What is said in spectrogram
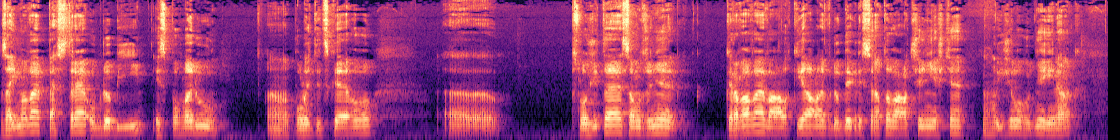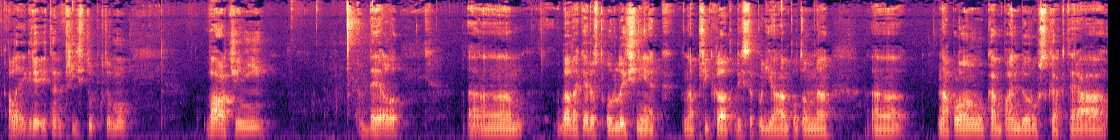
zajímavé pestré období i z pohledu politického. Složité, samozřejmě krvavé války, ale v době, kdy se na to válčení ještě nahlíželo hodně jinak, ale i kdy i ten přístup k tomu válčení byl, uh, byl také dost odlišný, jak například, když se podíváme potom na Napoleonovu kampaň do Ruska, která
